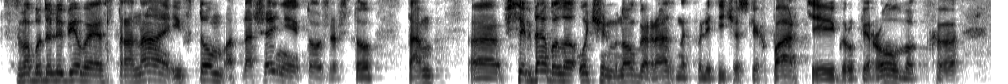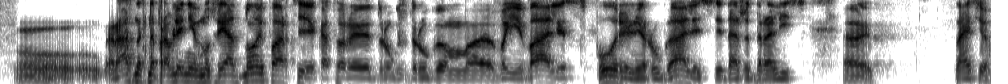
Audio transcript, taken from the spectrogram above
свободолюбивая страна и в том отношении тоже, что там э, всегда было очень много разных политических партий, группировок, э, разных направлений внутри одной партии, которые друг с другом э, воевали, спорили, ругались и даже дрались. Э, знаете,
